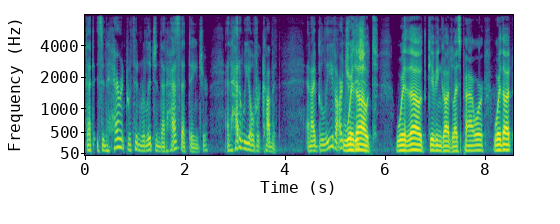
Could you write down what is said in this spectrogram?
that is inherent within religion that has that danger, and how do we overcome it? And I believe our tradition, without without giving God less power, without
